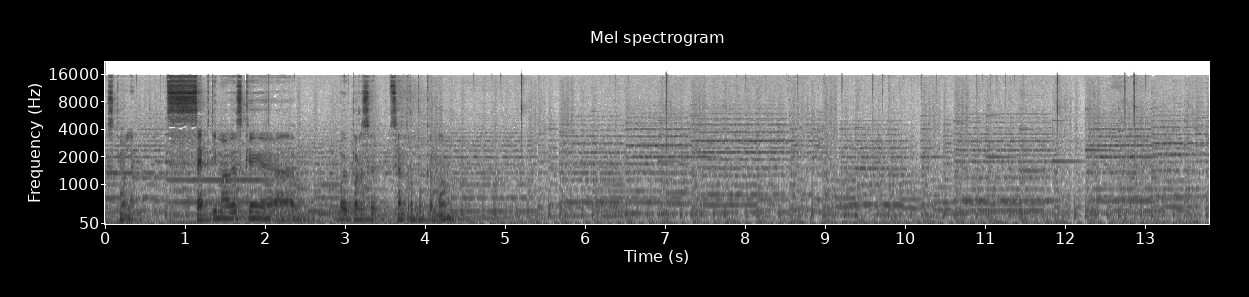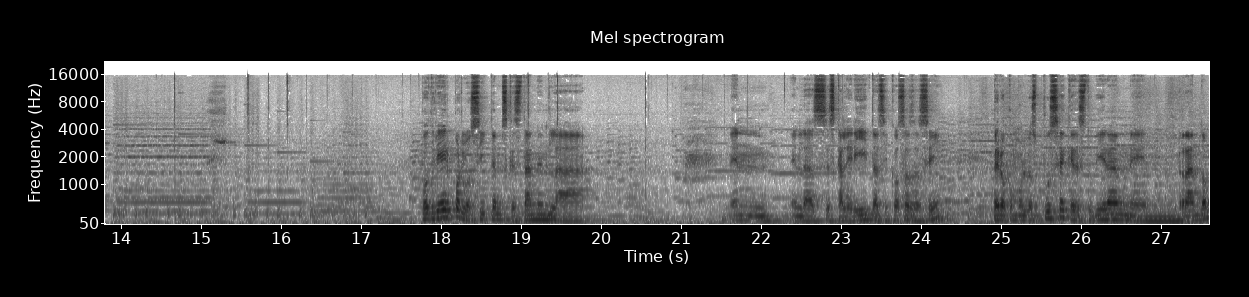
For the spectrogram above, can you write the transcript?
Es como la séptima vez que ah, voy por ese centro Pokémon. Podría ir por los ítems que están en la. En, en las escaleritas y cosas así. Pero como los puse que estuvieran en random,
